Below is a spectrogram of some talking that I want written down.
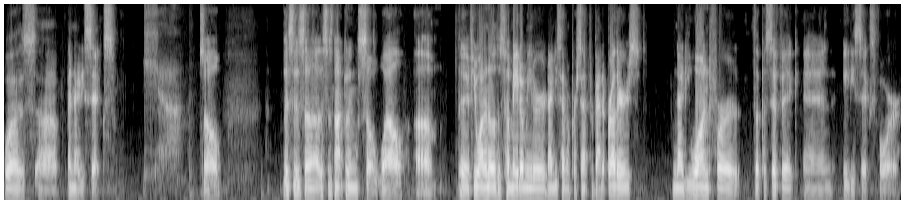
was uh, a ninety six. Yeah. So this is uh, this is not doing so well. Um, if you want to know the tomato meter, ninety seven percent for Band of Brothers, ninety one for the Pacific, and eighty six for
